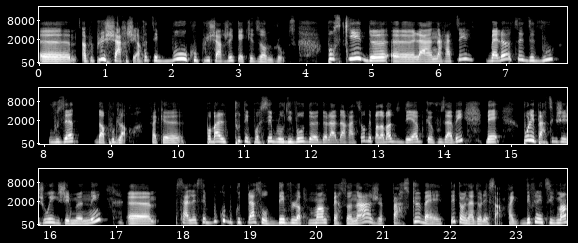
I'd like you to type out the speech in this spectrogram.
un peu plus chargé. En fait, c'est beaucoup plus chargé que Kids on Brooms. Pour ce qui est de la narrative, ben là, dites-vous, vous êtes dans Poudlard. Fait que pas mal tout est possible au niveau de, la narration, dépendamment du DM que vous avez. Mais pour les parties que j'ai jouées et que j'ai menées, euh, ça laissait beaucoup, beaucoup de place au développement de personnages parce que ben, tu es un adolescent. Fait définitivement,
